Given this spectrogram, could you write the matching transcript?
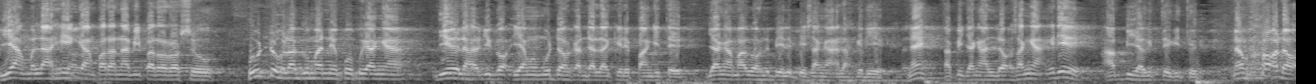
yang melahirkan para nabi para rasul. Huduh lagu mana pun perangai, dialah juga yang memudahkan dalam kehidupan kita. Jangan marah lebih-lebih sangatlah ke dia. Neh, tapi jangan lock sangat ke dia. Habis harta kita. Nampak tak?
